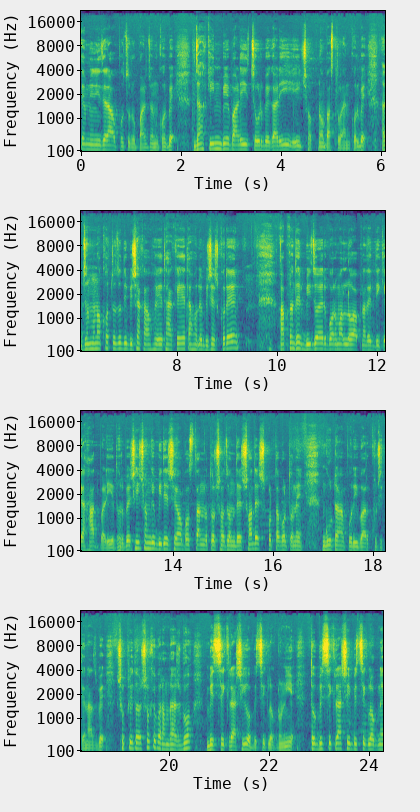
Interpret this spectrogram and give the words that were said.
তেমনি নিজেরাও প্রচুর উপার্জন করবে। যা কিনবে, বাড়ি, চড়বে গাড়ি, এই স্বপ্ন বাস্তবায়ন করবে। আর জন্ম নক্ষত্র যদি বিশাখা হয়ে থাকে, তাহলে বিশেষ করে আপনাদের বিজয়ের বর্মাল্য আপনাদের দিকে হাত বাড়িয়ে ধরবে। সেই সঙ্গে বিদেশে অবস্থানরত স্বজনদের স্বদেশ প্রত্যাবর্তনে গোটা পরিবার খুশিতে নাচবে। সুপ্রিয় দর্শক, এবার আমরা আসব বৃশ্চিক রাশি ও বৃশ্চিক লগ্ন নিয়ে। তো বৃশ্চিক রাশি, বৃশ্চিক লগ্নে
